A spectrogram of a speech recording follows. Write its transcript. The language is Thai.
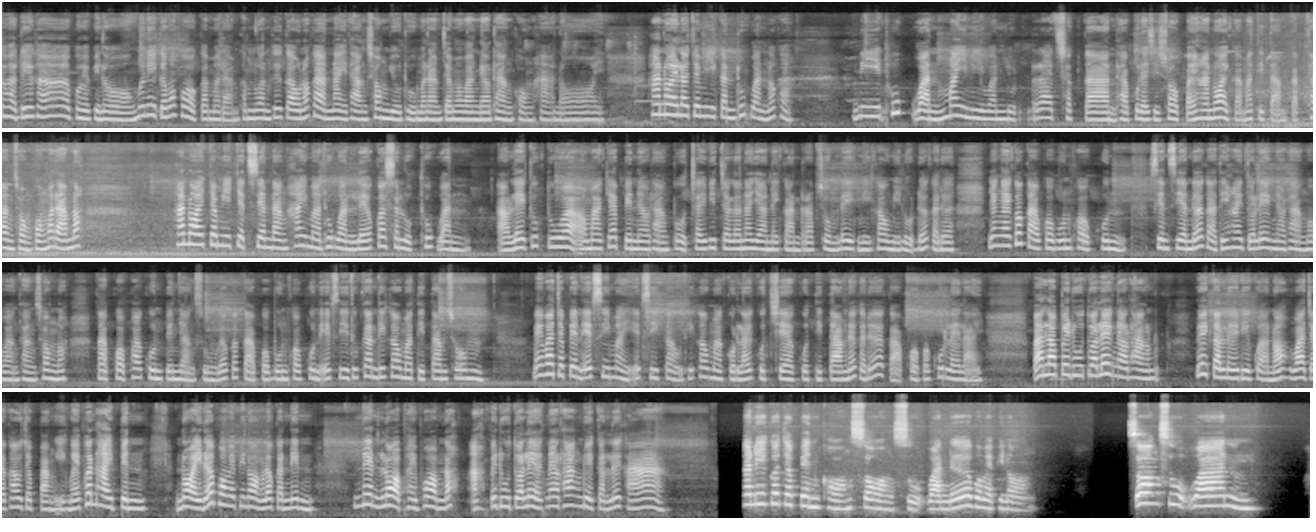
สวัสดีค่ะพ่อแม่พี่น้องเมื่อนี้ก็มาพอกับมาดามคำนวณคือเก่าเนาะค่ะในทางช่อง YouTube มาดามจะมาวางแนวทางของฮานอยฮานอยเราจะมีกันทุกวันเนาะค่ะ มีทุกวันไม่มีวันหยุดราชการ ถ้าผู้ใดสิชอบไปฮานอยก็มาติดตามกับทางช่องของมาดามเนาะฮานอยจะมีเจ็ดเซียนดังให้มาทุกวันแล้วก็สรุปทุกวัน เอาเลขทุกตัวเอามาแก้เป็นแนวทางโปรดใช้วิจารณญาณในการรับชมเลขมีเข้ามีหลุดเด้อค่ะเด้อยังไงก็กราบขอบคุณขอบคุณเซียนเซียนเด้อค่ะที่ให้ตัวเลขแนวทางมาวางทางช่องเนาะกราบขอบพระคุณเป็นอย่างสูง แล้วก็กราบขอบคุญขอบคุณ FC ทุกท่านที่เข้ามาติดตามชม ไม่ว่าจะเป็น FC ใหม่ FC เก่าที่เข้ามากดไลค์กดแชร์กดติดตามเด้อค่ะเด้อกราบขอบพระคุณหลาย ๆบ้านเราไปดูตัวเลขแนวทาง ด้วยกันเลยดีกว่าเนาะว่าจะเข้าจะปังอีกไหมเพื่อนให้เป็นหน่อยเด้อพ่อแม่พี่น้องแล้วกันเน้นเน้นรอบให้พร้อมเนาะอะไปดูตัวเลขแนวทางด้วยกันเลยค่ะอันนี้ก็จะเป็นของซองสุวรรณเด้อพ่อแม่พี่น้องซองสุวรรณ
